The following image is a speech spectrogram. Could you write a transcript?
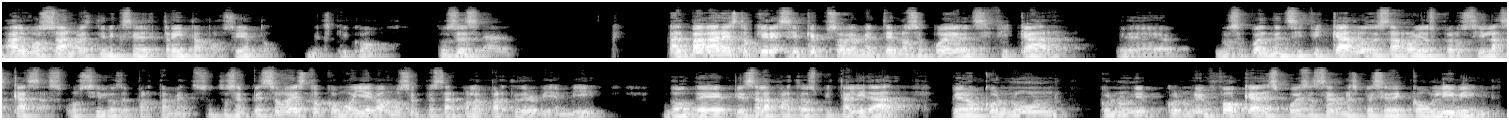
algo sano es, tiene que ser el 30%. ¿Me explicó? Entonces, claro. Al pagar esto quiere decir que pues, obviamente no se puede densificar, eh, no se pueden densificar los desarrollos, pero sí las casas o sí los departamentos. Entonces empezó esto como, oye, vamos a empezar con la parte de Airbnb, donde empieza la parte de hospitalidad, pero con un, con un, con un enfoque a después hacer una especie de co-living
